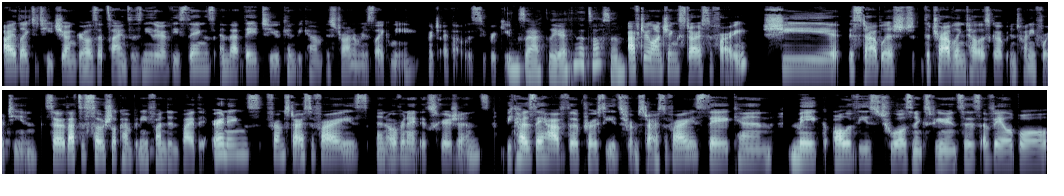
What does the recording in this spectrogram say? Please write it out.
I'd like to teach young girls that science is neither of these things and that they too can become astronomers like me, which I thought was super cute. Exactly. I think that's awesome. After launching Star Safari, she established the Traveling Telescope in 2014. So that's a social company funded by the earnings from Star Safaris and overnight excursions. Because they have the proceeds from Star Safaris, they can make all of these tools and experiences available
